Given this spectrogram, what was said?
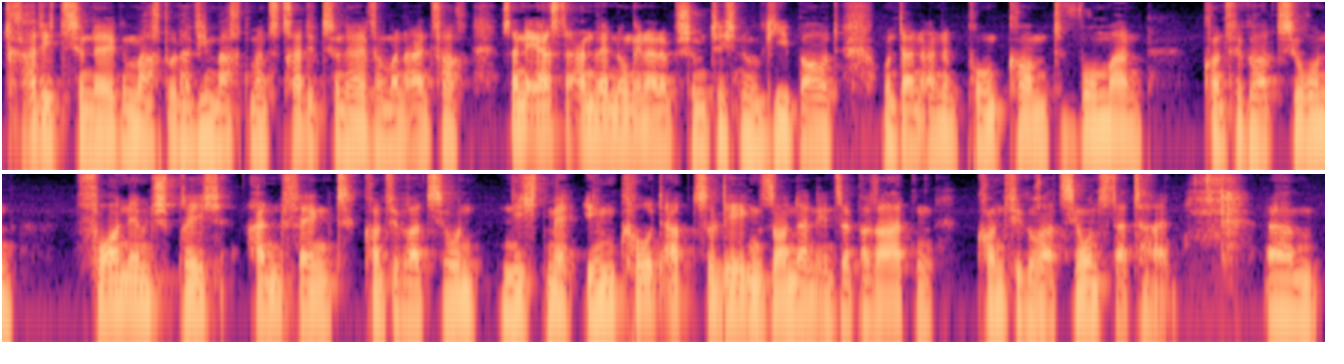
traditionell gemacht oder wie macht man es traditionell, wenn man einfach seine erste Anwendung in einer bestimmten Technologie baut und dann an einen Punkt kommt, wo man Konfiguration vornimmt, sprich anfängt, Konfiguration nicht mehr im Code abzulegen, sondern in separaten Konfigurationsdateien. Ähm,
